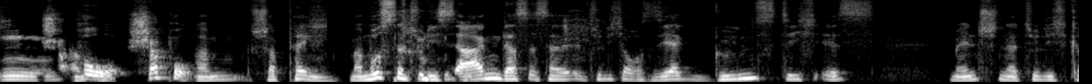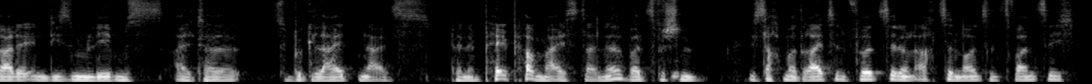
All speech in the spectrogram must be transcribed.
Mhm. Chapeau, Chapeau. Um, Chapeng. Man muss natürlich sagen, dass es natürlich auch sehr günstig ist, Menschen natürlich gerade in diesem Lebensalter zu begleiten als Pen-and-Paper-Meister, ne? Weil zwischen, ich sag mal, 13, 14 und 18, 19, 20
